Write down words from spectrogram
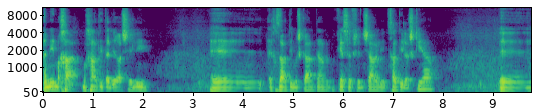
אני מכר, מכרתי את הדירה שלי, uh, החזרתי משכנתה ובכסף שנשאר לי התחלתי להשקיע. אה,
